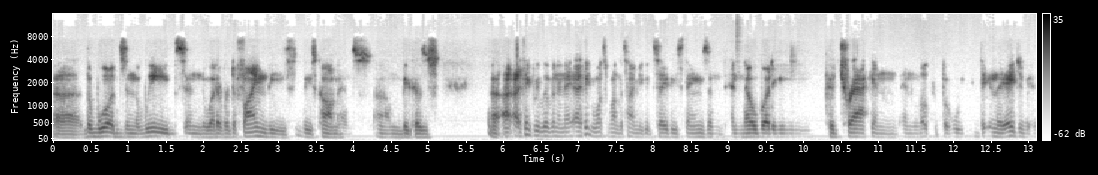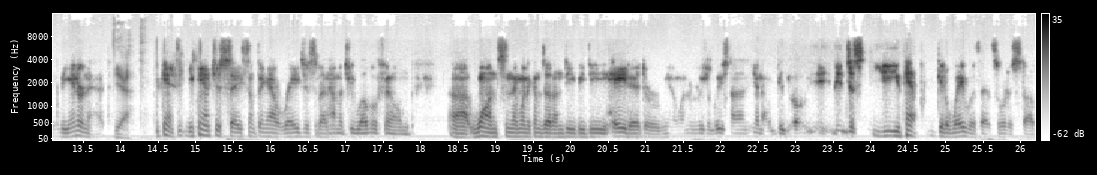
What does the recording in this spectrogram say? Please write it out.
uh, the woods and the weeds and whatever to find these these comments um, because uh, I, I think we live in an I think once upon a time you could say these things and, and nobody could track and, and look but we, in the age of the internet Yeah. you can't you can't just say something outrageous about how much you love a film uh, once, and then when it comes out on DVD, hate it, or you know when it was released on, you know, it, it just you, you can't get away with that sort of stuff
